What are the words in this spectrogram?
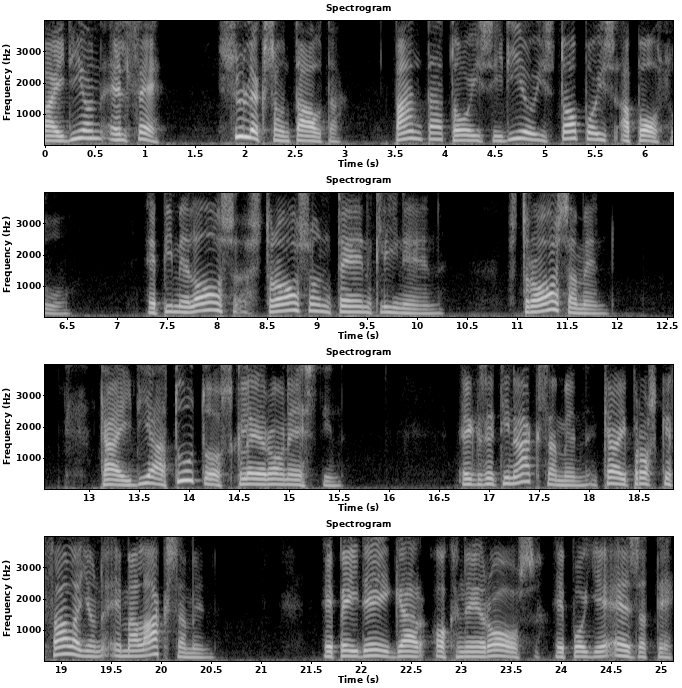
paidion el se, sylexon tauta, panta tois idiois topois apothu. Epimelos stroson ten clinen, strosamen, cae dia tuto scleron estin. Exetinaxamen, cae proskefalaion emalaxamen. Epeidei gar ocneros, epoie esate,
